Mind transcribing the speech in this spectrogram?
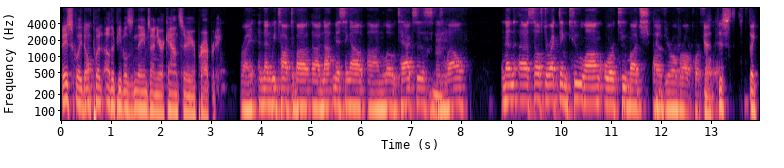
Basically, don't put other people's names on your accounts or your property. Right. And then we talked about uh, not missing out on low taxes mm-hmm. as well. And then uh, self directing too long or too much yeah. of your overall portfolio. Yeah, just like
